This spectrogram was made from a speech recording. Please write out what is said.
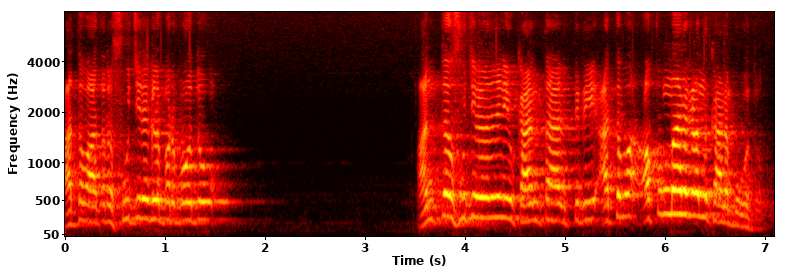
ಅಥವಾ ಅದರ ಸೂಚನೆಗಳು ಬರ್ಬೋದು. ಅಂಥ ಸೂಚನೆಗಳನ್ನು ನೀವು ಕಾಣ್ತಾ ಇರ್ತೀರಿ ಅಥವಾ ಅಪಮಾನಗಳನ್ನು ಕಾಣಬಹುದು.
